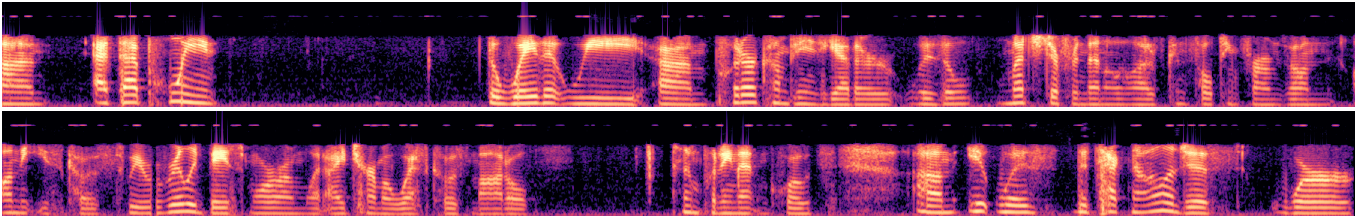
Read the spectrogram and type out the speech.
um, at that point, the way that we um, put our company together was a, much different than a lot of consulting firms on on the East Coast. We were really based more on what I term a West Coast model. I'm putting that in quotes. Um, it was the technologists were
